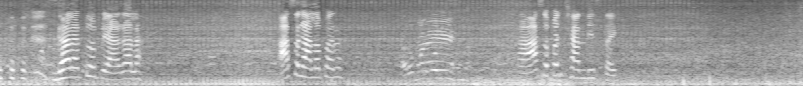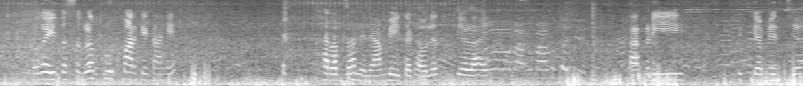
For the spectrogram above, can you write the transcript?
घाला टोप्या घाला. असं घाला पर. हा असं पण छान दिसतंय. बघा इथं सगळं फ्रूट मार्केट आहे. खराब झालेले आंबे इथं ठेवलेत केळ आहे. काकडी पिटक्या मिरच्या.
